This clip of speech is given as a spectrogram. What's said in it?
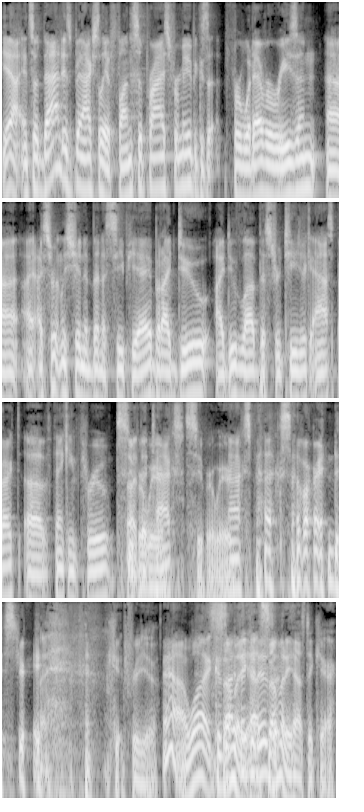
Yeah, and so that has been actually a fun surprise for me because for whatever reason, uh, I, I certainly shouldn't have been a CPA, but I do I do love the strategic aspect of thinking through uh, Super the weird. tax Super weird. aspects of our industry. Good for you. yeah, well, because I Somebody has, is a- somebody has to care.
